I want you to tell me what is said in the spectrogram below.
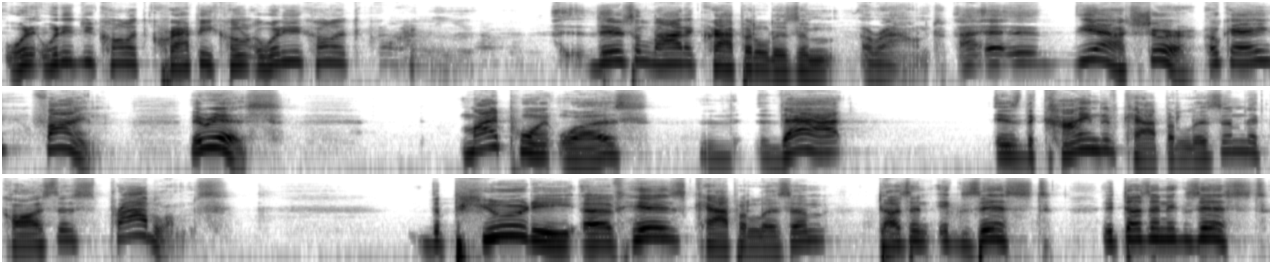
what what did you call it? Crappy. What do you call it? There's a lot of capitalism around. uh, yeah, sure. Okay, fine. There is. my point was th- that is the kind of capitalism that causes problems. The purity of his capitalism doesn't exist. It doesn't exist,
